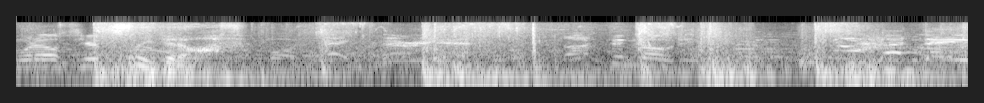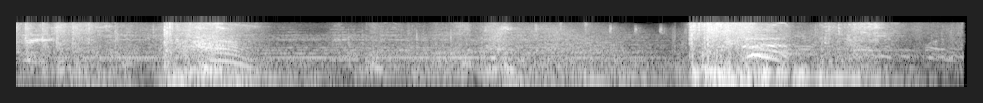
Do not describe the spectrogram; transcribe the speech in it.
Anyone else here? Sleep it off. Hey, there he is! Locked and loaded.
